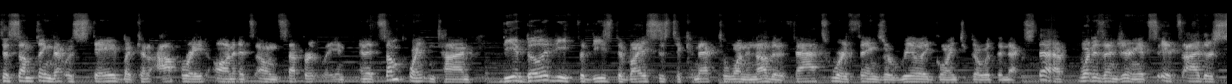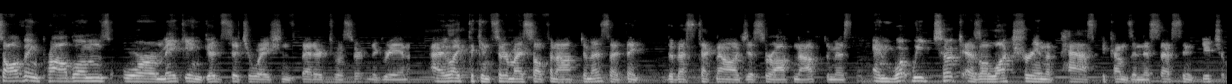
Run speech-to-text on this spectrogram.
to something that was stayed but can operate on its own separately. And, and, at some point in time, the ability for these devices to connect to one another, that's where things are really going to go with the next step. What is engineering? It's, it's either solving problems or making good situations better to a certain degree. And I like to consider myself an optimist. I think the best technologists are often optimists. And what we took as a luxury in the past becomes a necessity in the future.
